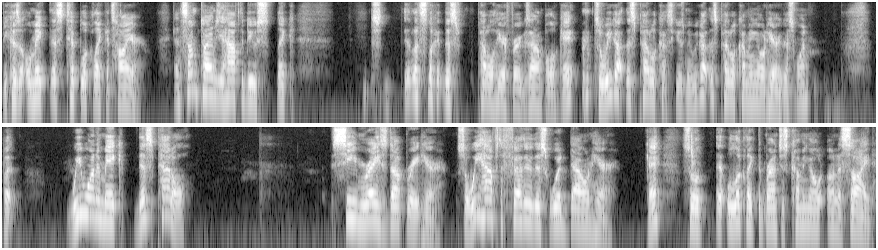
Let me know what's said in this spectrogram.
because it will make this tip look like it's higher. And sometimes you have to do like, let's look at this pedal here for example, okay? So we got this pedal, excuse me, we got this pedal coming out here, this one. But we want to make this pedal seem raised up right here. So we have to feather this wood down here. Okay, so it will look like the branch is coming out on a side.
